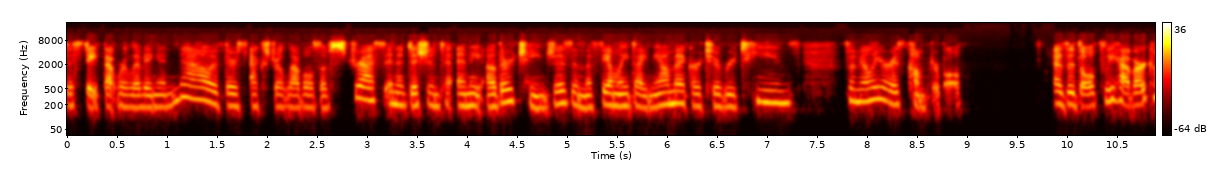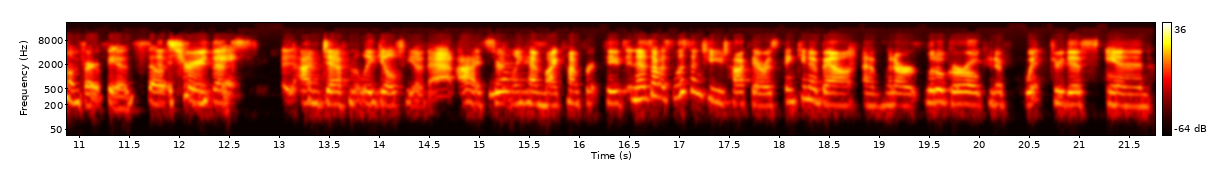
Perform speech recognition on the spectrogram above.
the state that we're living in now if there's extra levels of stress in addition to any other changes in the family dynamic or to routines familiar is comfortable. As adults we have our comfort foods so that's true that's I'm definitely guilty of that. I certainly yes. have my comfort foods. And as I was listening to you talk there, I was thinking about uh, when our little girl kind of went through this in,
